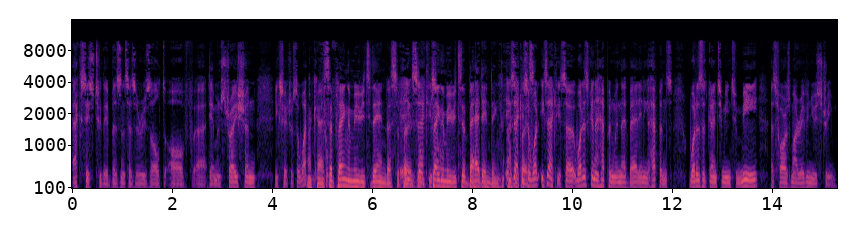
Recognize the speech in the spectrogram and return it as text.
access to their business as a result of uh, demonstration, etc. So what? Okay, so playing the movie to the end, I suppose. Exactly. Or playing So- the movie to a bad ending. Exactly. So what, exactly. So what is going to happen when that bad ending happens? What is it going to mean to me as far as my revenue stream?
